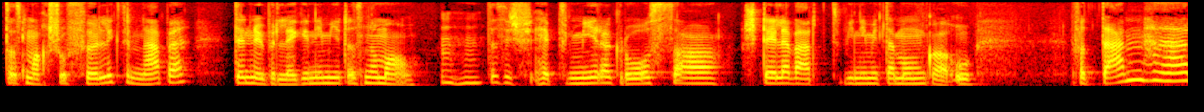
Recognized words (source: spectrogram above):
das machst du völlig daneben, dann überlege ich mir das nochmal. Mhm. Das ist, hat für mich einen grossen Stellenwert, wie ich mit dem umgehe. Und von dem her,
